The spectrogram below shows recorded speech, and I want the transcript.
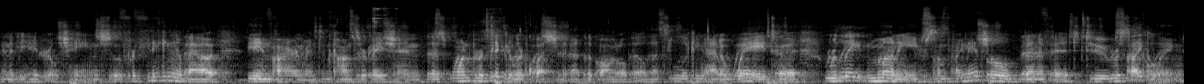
and a behavioral change. So if we're thinking about the environment and conservation, there's one particular question about the bottle bill that's looking at a way to relate money or some financial benefit to recycling.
